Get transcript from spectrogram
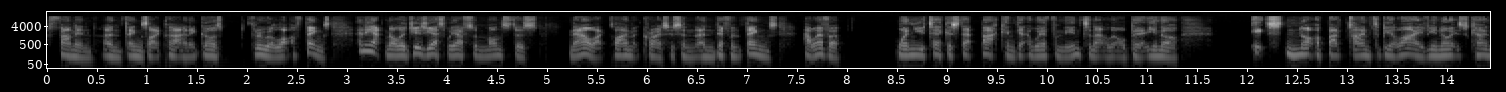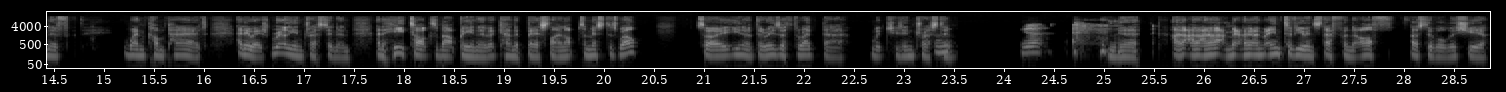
famine and things like that. And it goes through a lot of things. And he acknowledges, yes, we have some monsters now, like climate crisis and, and different things. However, when you take a step back and get away from the internet a little bit, you know, it's not a bad time to be alive. You know, it's kind of when compared. Anyway, it's really interesting. And and he talks about being a kind of baseline optimist as well. So, you know, there is a thread there, which is interesting. Mm. Yeah. yeah. I, I, I, I'm interviewing Stefan at OFFF Festival this year.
